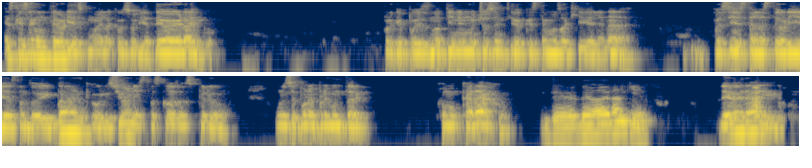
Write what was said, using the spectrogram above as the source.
Es que según teorías como de la causalidad debe haber algo. Porque pues no tiene mucho sentido que estemos aquí de la nada. Pues sí están las teorías tanto de Big Bang, evolución y estas cosas, pero uno se pone a preguntar, ¿cómo carajo? Debe, debe haber alguien. Debe haber algo.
